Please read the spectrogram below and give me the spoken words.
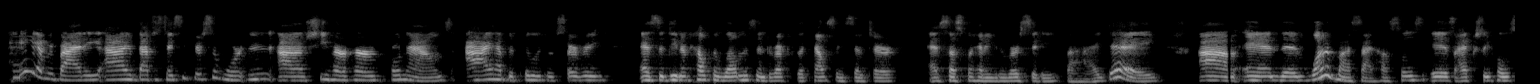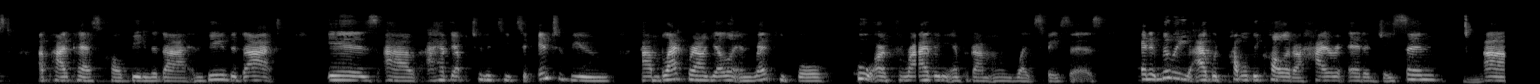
Hey, everybody. I'm Dr. Stacy Pearson Wharton. Uh, she, her, her pronouns. I have the privilege of serving as the Dean of Health and Wellness and Director of the Counseling Center at Susquehanna University by day. Um, and then one of my side hustles is I actually host a podcast called Being the Dot. And Being the Dot is uh, I have the opportunity to interview um, Black, Brown, Yellow, and Red people who are thriving in predominantly white spaces. And it really, I would probably call it a higher ed adjacent mm-hmm. um,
